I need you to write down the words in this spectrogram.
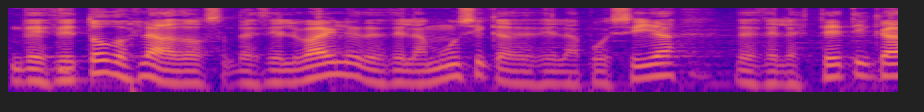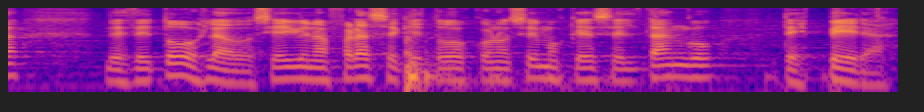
desde todos lados, desde el baile, desde la música, desde la poesía, desde la estética, desde todos lados. Y hay una frase que todos conocemos que es el tango te espera.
